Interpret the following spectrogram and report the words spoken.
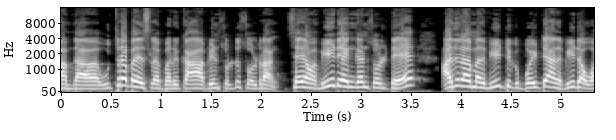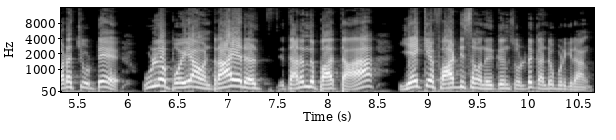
அந்த உத்தரப்பிரதேசில் இப்ப இருக்கான் அப்படின்னு சொல்லிட்டு சொல்றாங்க. சரி அவன் வீடு எங்கன்னு சொல்லிட்டு அதில் அகமது வீட்டுக்கு போயிட்டு அந்த வீடை உடச்சி விட்டு உள்ளே போய் அவன் ட்ராயர் திறந்து பார்த்தா ஏகே ஃபார்ட்டி செவன் இருக்குன்னு சொல்லிட்டு கண்டுபிடிக்கிறாங்க.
